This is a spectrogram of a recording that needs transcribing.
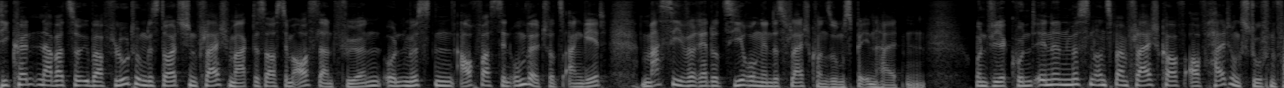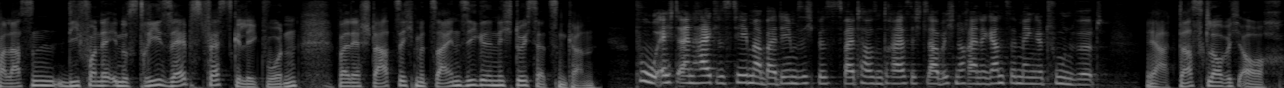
Die könnten aber zur Überflutung des deutschen Fleischmarktes aus dem Ausland führen und müssten, auch was den Umweltschutz angeht, massive Reduzierungen des Fleischkonsums beinhalten. Und wir Kundinnen müssen uns beim Fleischkauf auf Haltungsstufen verlassen, die von der Industrie selbst festgelegt wurden, weil der Staat sich mit seinen Siegeln nicht durchsetzen kann. Puh, echt ein heikles Thema, bei dem sich bis 2030, glaube ich, noch eine ganze Menge tun wird. Ja, das glaube ich auch.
